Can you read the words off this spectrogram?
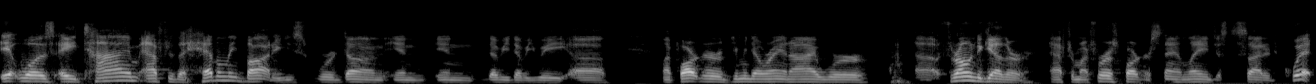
it was a time after the heavenly bodies were done in in WWE. Uh, my partner Jimmy Del Rey and I were uh, thrown together after my first partner Stan Lane just decided to quit.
